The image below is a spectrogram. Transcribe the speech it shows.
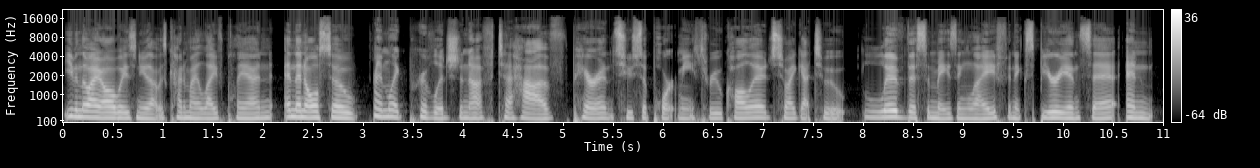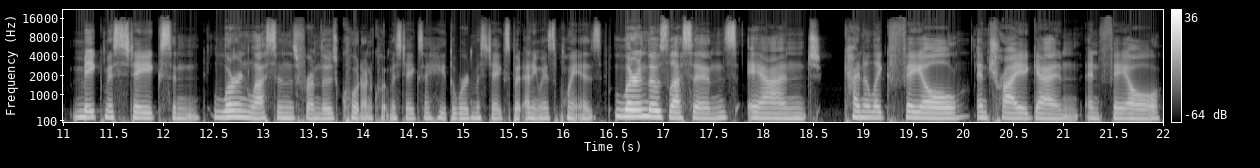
even though I always knew that was kind of my life plan. And then also, I'm like privileged enough to have parents who support me through college. So I get to live this amazing life and experience it and make mistakes and learn lessons from those quote unquote mistakes. I hate the word mistakes, but, anyways, the point is learn those lessons and kind of like fail and try again and fail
